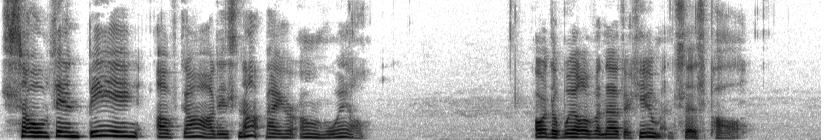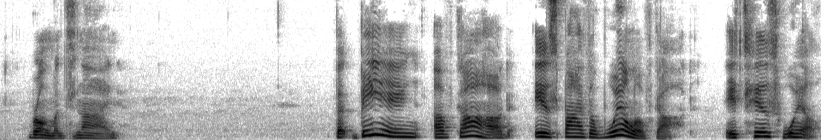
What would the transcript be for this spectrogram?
So then, being of God is not by your own will or the will of another human, says Paul, Romans 9. But being of God is by the will of God, it's His will.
